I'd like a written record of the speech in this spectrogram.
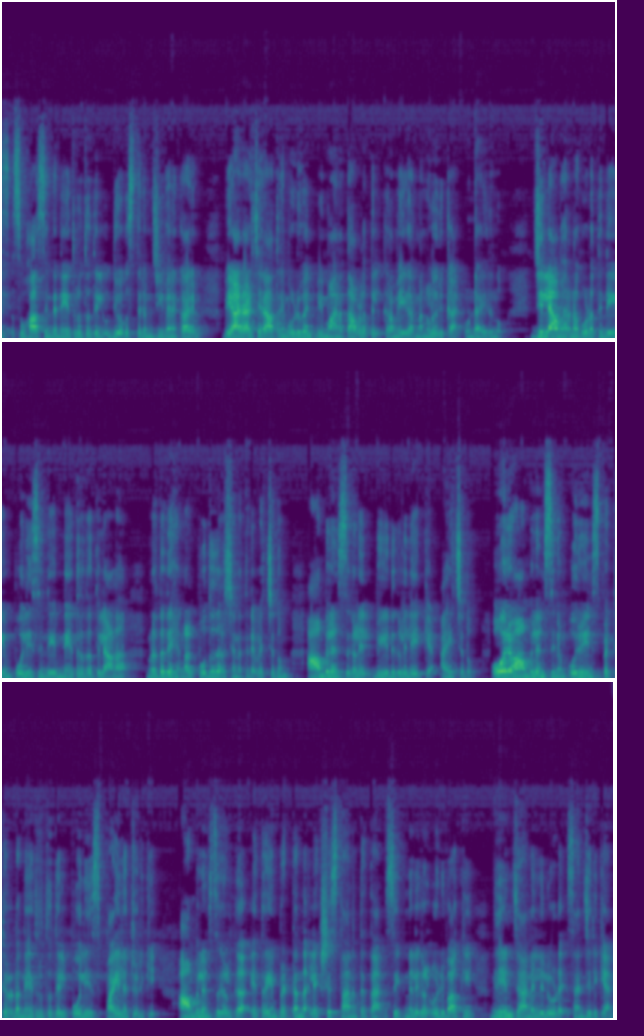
എസ് സുഹാസിന്റെ നേതൃത്വത്തിൽ ഉദ്യോഗസ്ഥരും ജീവനക്കാരും വ്യാഴാഴ്ച രാത്രി മുഴുവൻ വിമാനത്താവളത്തിൽ ക്രമീകരണങ്ങൾ ഒരുക്കാൻ ഉണ്ടായിരുന്നു. ജില്ലാ ഭരണകൂടത്തിന്റെയും പോലീസിന്റെയും നേതൃത്വത്തിലാണ് മൃതദേഹങ്ങൾ പൊതുദർശനത്തിന് വെച്ചതും ആംബുലൻസുകളിൽ വീടുകളിലേക്ക് അയച്ചതും. ഓരോ ആംബുലൻസിനും ഒരു ഇൻസ്പെക്ടറുടെ നേതൃത്വത്തിൽ പോലീസ് പൈലറ്റ് ഒരുക്കി. ആംബുലൻസുകൾക്ക് എത്രയും പെട്ടെന്ന് ലക്ഷ്യസ്ഥാനത്തെത്താൻ സിഗ്നലുകൾ ഒഴിവാക്കി ഗ്രീൻ ചാനലിലൂടെ സഞ്ചരിക്കാൻ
